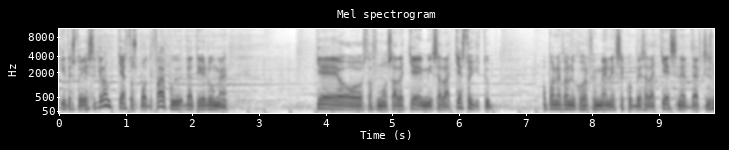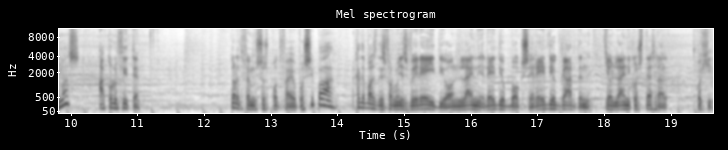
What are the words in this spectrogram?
είτε στο Instagram και στο Spotify που διατηρούμε και ο σταθμός αλλά και εμείς αλλά και στο YouTube όπου ανεβαίνουν ηχογραφημένες εκπομπές αλλά και συνεντεύξεις μας. Ακολουθείτε το RATFM στο Spotify όπως είπα. Κατεβάζετε τις εφαρμογές V-Radio, Online Radio Box, Radio Garden και Online 24 όχι,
